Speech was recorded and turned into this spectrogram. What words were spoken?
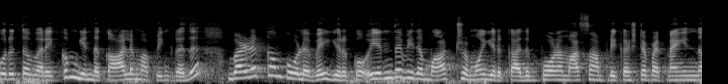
பொறுத்த வரைக்கும் இந்த காலம் அப்படிங்கிறது வழக்கம் போலவே இருக்கும். எந்தவித மாற்றமும் இருக்காது. போன மாதம் அப்படி கஷ்டப்பட்டேன் இந்த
